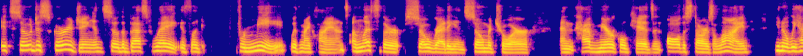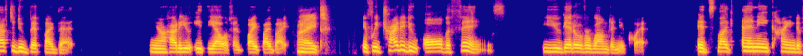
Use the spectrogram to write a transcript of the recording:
it's so discouraging. And so the best way is like for me with my clients, unless they're so ready and so mature and have miracle kids and all the stars align, you know, we have to do bit by bit. You know, how do you eat the elephant bite by bite? Right. If we try to do all the things, you get overwhelmed and you quit. It's like any kind of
